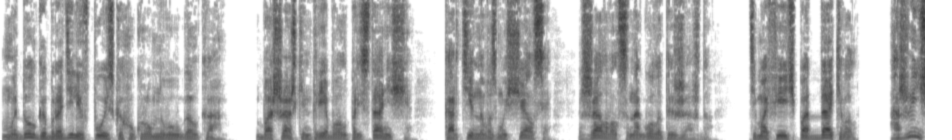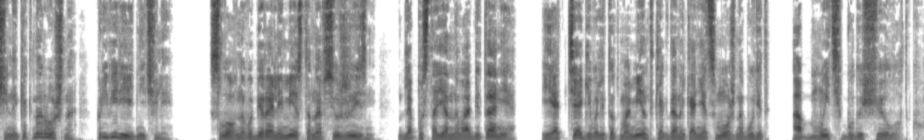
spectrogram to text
мы долго бродили в поисках укромного уголка. Башашкин требовал пристанища, картинно возмущался, жаловался на голод и жажду. Тимофеич поддакивал, а женщины, как нарочно, привередничали, словно выбирали место на всю жизнь для постоянного обитания и оттягивали тот момент, когда, наконец, можно будет обмыть будущую лодку.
